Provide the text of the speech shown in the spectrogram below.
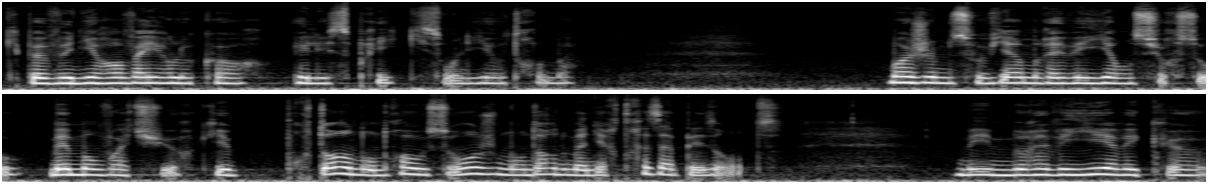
qui peuvent venir envahir le corps et l'esprit qui sont liés au trauma. Moi, je me souviens me réveiller en sursaut, même en voiture, qui est pourtant un endroit où souvent je m'endors de manière très apaisante mais me réveiller avec euh,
